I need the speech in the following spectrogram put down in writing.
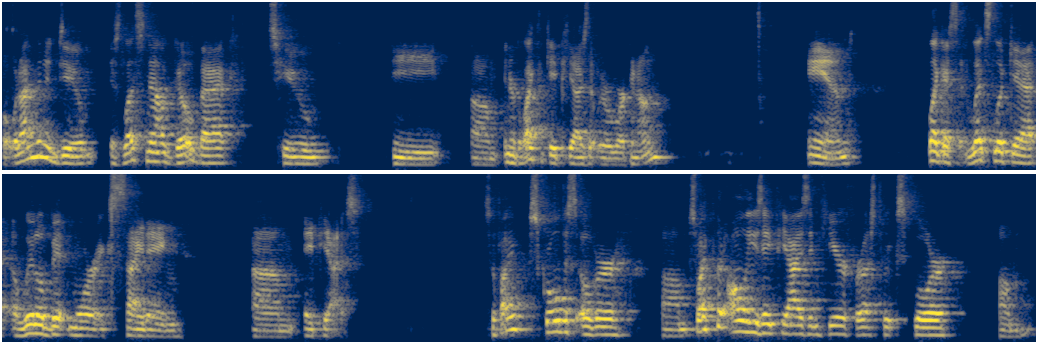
But what I'm going to do is let's now go back to the um, intergalactic APIs that we were working on. And like I said, let's look at a little bit more exciting um, APIs. So if I scroll this over, um, so I put all these APIs in here for us to explore. Um,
